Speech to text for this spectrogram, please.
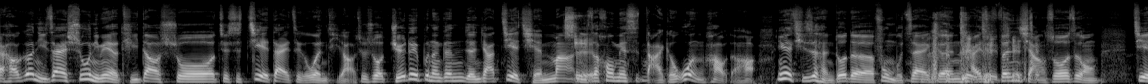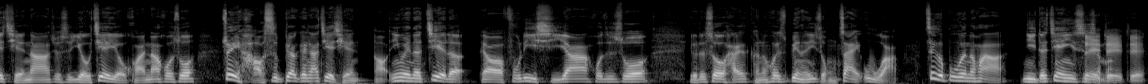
哎，豪哥，你在书里面有提到说，就是借贷这个问题啊，就是说绝对不能跟人家借钱吗？是你这后面是打一个问号的哈，因为其实很多的父母在跟 孩子分享说，这种借钱啊，就是有借有还啊，或者说最好是不要跟人家借钱啊，因为呢借了要付利息啊，或者是说有的时候还可能会是变成一种债务啊。这个部分的话，你的建议是什么？对对对，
